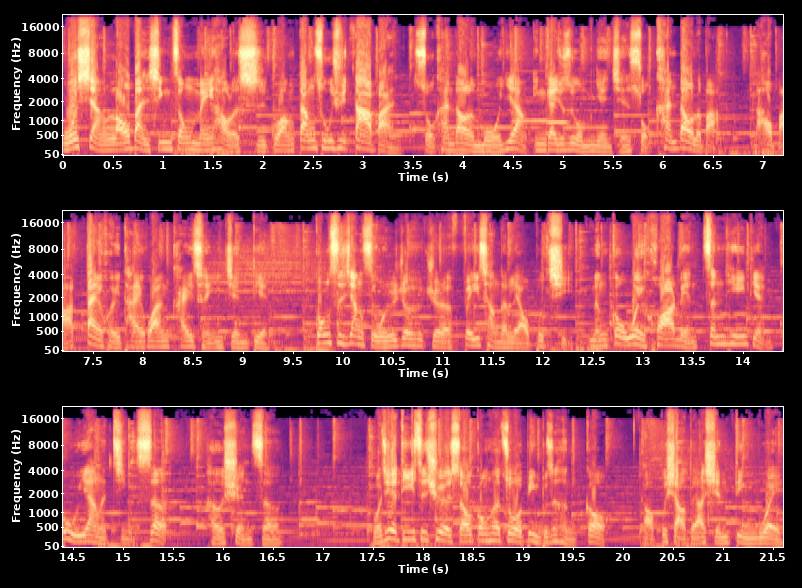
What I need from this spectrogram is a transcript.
我想老板心中美好的时光，当初去大阪所看到的模样，应该就是我们眼前所看到的吧。然后把它带回台湾，开成一间店。光是这样子，我就就觉得非常的了不起，能够为花莲增添一点不一样的景色和选择。我记得第一次去的时候，功课做的并不是很够，哦，不晓得要先定位。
